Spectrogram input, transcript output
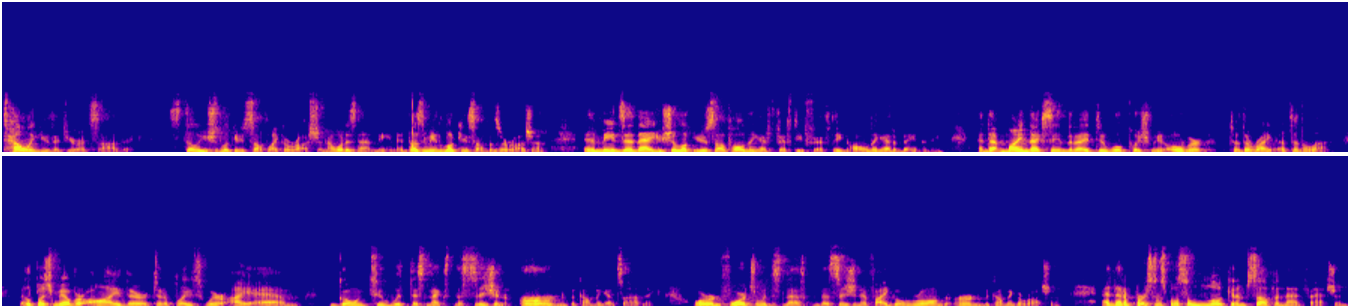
telling you that you're a tzaddik, still you should look at yourself like a Rasha. Now, what does that mean? It doesn't mean look yourself as a Rasha. It means in that you should look at yourself holding at 50-50, holding at a Bainani, and that my next thing that I do will push me over to the right or to the left. It'll push me over either to the place where I am going to, with this next decision, earn becoming a tzaddik. Or unfortunately, with this next decision, if I go wrong, earn becoming a Rasha. And that a person is supposed to look at himself in that fashion,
